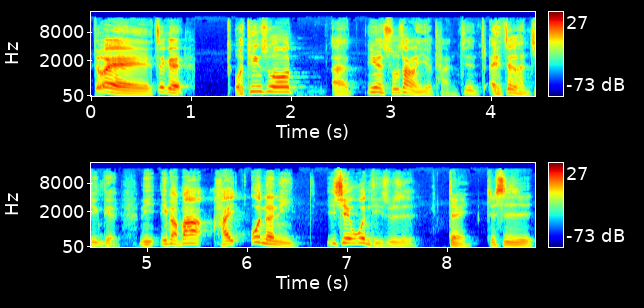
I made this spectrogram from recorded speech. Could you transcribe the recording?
对，这个我听说，呃，因为书上也有谈，就哎，这个很经典。你你爸爸还问了你一些问题，是不是？对，就是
